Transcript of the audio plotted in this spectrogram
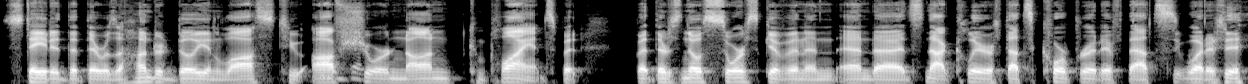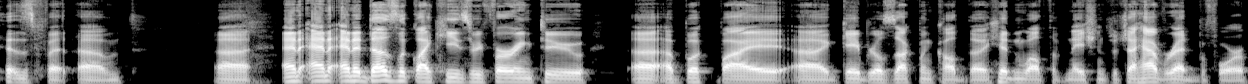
stated that there was a hundred billion lost to offshore non-compliance, but but there's no source given, and and uh, it's not clear if that's corporate, if that's what it is. But um, uh, and and and it does look like he's referring to uh, a book by uh, Gabriel Zucman called "The Hidden Wealth of Nations," which I have read before.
